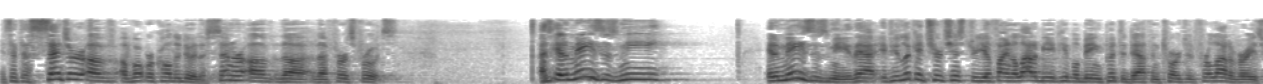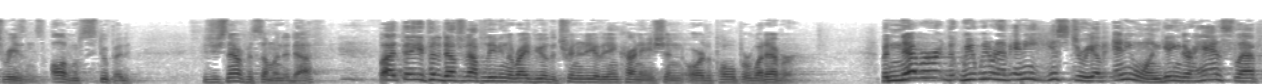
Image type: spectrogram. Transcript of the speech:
It's at the center of, of what we're called to do, the center of the, the first fruits. It amazes me, it amazes me that if you look at church history, you'll find a lot of people being put to death and tortured for a lot of various reasons. All of them stupid. Because you should never put someone to death. But they put to death for not believing the right view of the Trinity or the Incarnation or the Pope or whatever. But never, we, we don't have any history of anyone getting their hands slapped,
